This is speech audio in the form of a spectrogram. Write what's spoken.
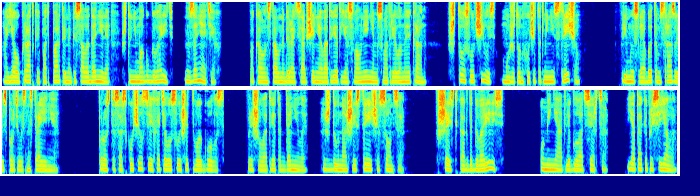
а я украдкой под партой написала Даниле, что не могу говорить, на занятиях. Пока он стал набирать сообщения в ответ, я с волнением смотрела на экран. Что случилось? Может, он хочет отменить встречу? При мысли об этом сразу испортилось настроение. Просто соскучился и хотел услышать твой голос. Пришел ответ от Данилы. Жду нашей встречи, солнце. В шесть, как договорились? У меня отлегло от сердца. Я так и просияла.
